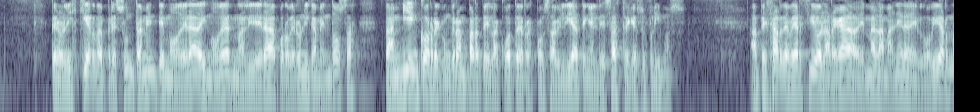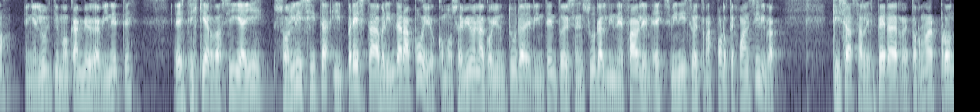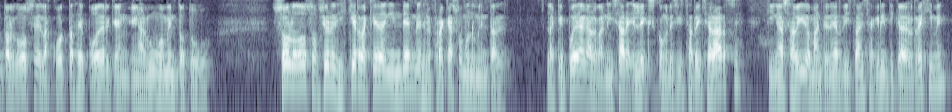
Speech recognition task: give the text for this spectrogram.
Pero la izquierda presuntamente moderada y moderna, liderada por Verónica Mendoza, también corre con gran parte de la cuota de responsabilidad en el desastre que sufrimos. A pesar de haber sido largada de mala manera del gobierno, en el último cambio de gabinete, esta izquierda sigue allí, solícita y presta a brindar apoyo, como se vio en la coyuntura del intento de censura al inefable exministro de Transporte Juan Silva, quizás a la espera de retornar pronto al goce de las cuotas de poder que en, en algún momento tuvo. Solo dos opciones de izquierda quedan indemnes del fracaso monumental. La que pueda galvanizar el ex congresista Richard Arce, quien ha sabido mantener distancia crítica del régimen,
